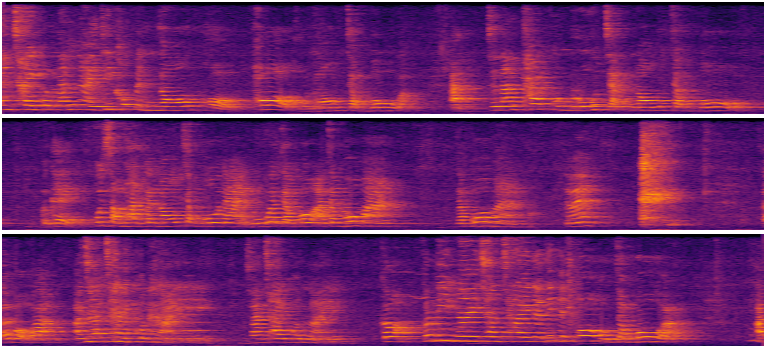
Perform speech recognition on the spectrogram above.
ชาญชัยคนนั้นไงที่เขาเป็นน้องของพ่อของน้องจัมโบ้อะอะฉะนั้นถ้าคุณรู้จักน้องจัมโบ้โอเค คุณสัมพันธ์กับน้องจัมโบ้ได้ รู้ว่าจัมโบ้อะจัมโบ้มาจัมโบ้มาใช่ไหมแล้วบอกว่าอะชาญชัยคนไหนชาญชัยคนไหน ก็ก็นี่ไงชาญชัยเนี่ยที่เป็นพ่อของจัมโบ้อะอะ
